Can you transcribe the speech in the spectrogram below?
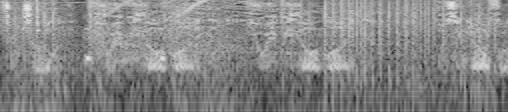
Capture Charlie. UAV online. UAV online. Losing Alpha.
